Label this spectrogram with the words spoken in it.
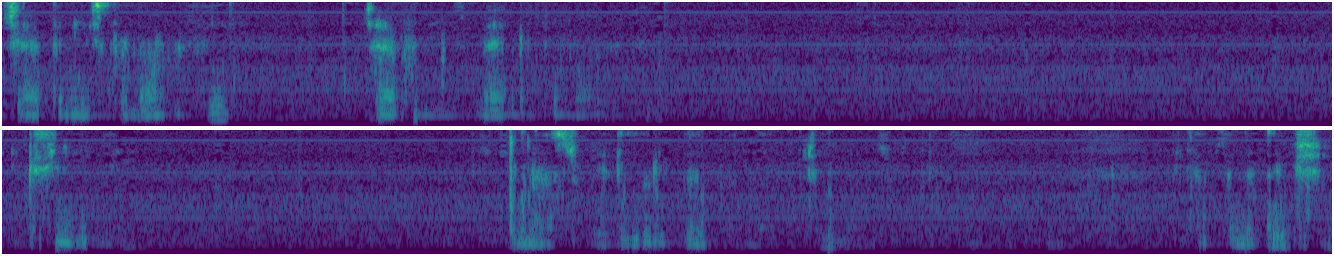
Japanese pornography, Japanese manga pornography, exceedingly. You can masturbate a little bit, but not too much, because it becomes an addiction.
